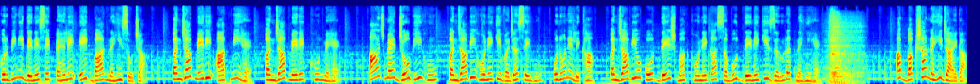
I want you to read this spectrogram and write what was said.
कुर्बानी देने से पहले एक बार नहीं सोचा। पंजाब मेरी आत्मी है, पंजाब मेरे खून में है। आज मैं जो भी हूँ, पंजाबी होने की वजह से हूँ, उन्होंने लिखा, पंजाबियों को देशभक्त होने का सबूत देने की ज़रूरत नहीं है। अब बख्शा नहीं जाएगा।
